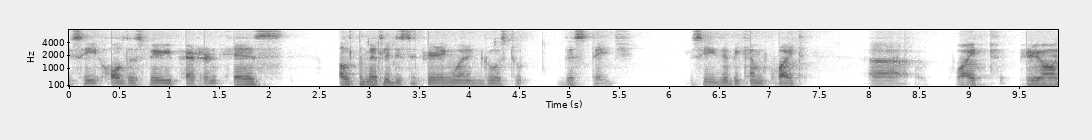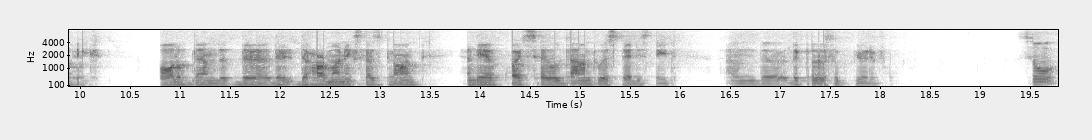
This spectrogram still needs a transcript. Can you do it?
you see all this wavy pattern is ultimately disappearing when it goes to this stage. You see they become quite uh, quite periodic all of them the, the, the the harmonics has gone and they have quite settled down to a steady state and the, the colors look beautiful so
